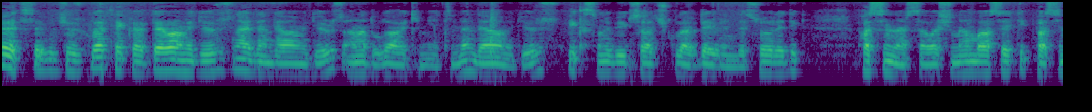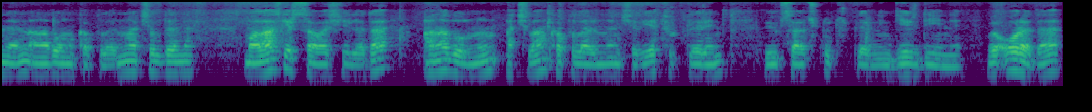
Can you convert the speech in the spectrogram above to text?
Evet sevgili çocuklar tekrar devam ediyoruz. Nereden devam ediyoruz? Anadolu hakimiyetinden devam ediyoruz. Bir kısmını Büyük Selçuklular devrinde söyledik. Pasinler Savaşı'ndan bahsettik. Pasinlerin Anadolu'nun kapılarının açıldığını, Malazgirt Savaşı'yla da Anadolu'nun açılan kapılarından içeriye Türklerin, Büyük Selçuklu Türklerinin girdiğini ve orada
